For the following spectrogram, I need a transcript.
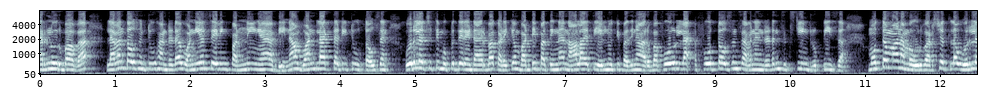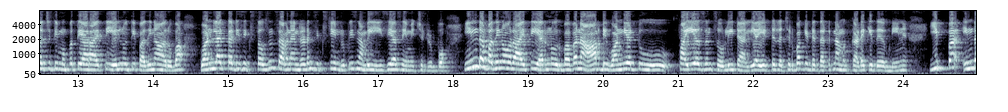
இரநூறுபாவை. Eleven thousand two hundred one year saving பண்ணீங்க அப்படின்னா one lakh thirty two thousand ஒரு லட்சத்தி முப்பத்தி ரெண்டாயிரம் ரூபாய் கிடைக்கும். வட்டி பார்த்தீங்கன்னா நாலாயிரத்தி எழுநூத்தி பதினாறு ரூபாய். Four lakh four thousand seven hundred and sixteen rupees மொத்தமாக நம்ம ஒரு வருஷத்தில் ஒரு லட்சத்தி முப்பத்தி ஆறாயிரத்தி எழுநூத்தி பதினாறு ரூபாய். One lakh thirty six thousand seven hundred and sixteen rupees நம்ம ஈஸியாக சேமிச்சுட்டு இருப்போம். இந்த பதினோராயிரத்தி இரநூறுபாவை நான் RD one year two five இயர்ஸ்ன்னு சொல்லிட்டேன் இல்லையா? எட்டு லட்ச ரூபாய் கிட்டத்தட்ட நமக்கு கிடைக்குது அப்படின்னு. இப்போ இந்த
